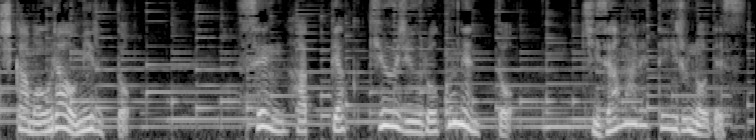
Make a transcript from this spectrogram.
しかも裏を見ると、1896年と刻まれているのです。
